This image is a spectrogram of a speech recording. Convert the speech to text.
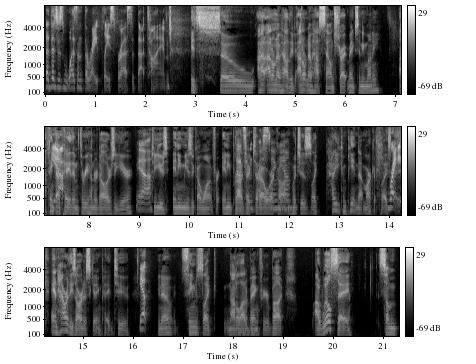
that that just wasn't the right place for us at that time. It's so I, I don't know how they I don't know how Soundstripe makes any money. I think I pay them three hundred dollars a year Yeah. to use any music I want for any project that I work on, yeah. which is like how do you compete in that marketplace? Right. And how are these artists getting paid too? Yep. You know, it seems like not a lot of bang for your buck. I will say some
